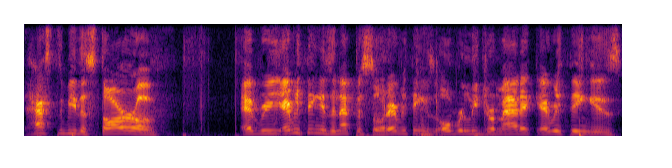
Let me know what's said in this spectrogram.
has to be the star of every everything is an episode. Everything is overly dramatic. Everything is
